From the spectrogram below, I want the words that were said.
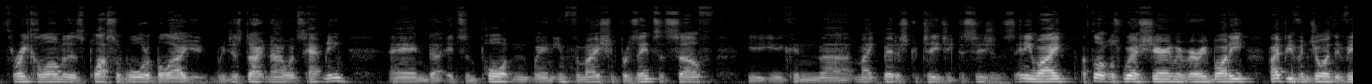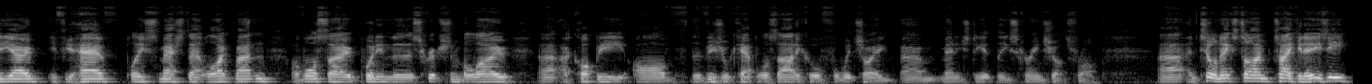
three kilometres plus of water below you. We just don't know what's happening, and uh, it's important when information presents itself, you, you can uh, make better strategic decisions. Anyway, I thought it was worth sharing with everybody. Hope you've enjoyed the video. If you have, please smash that like button. I've also put in the description below uh, a copy of the Visual Capitalist article for which I um, managed to get these screenshots from. Uh, until next time, take it easy.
